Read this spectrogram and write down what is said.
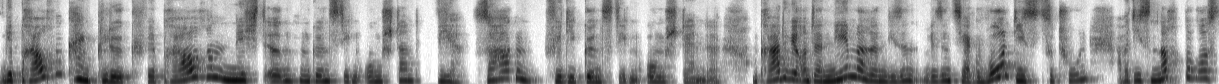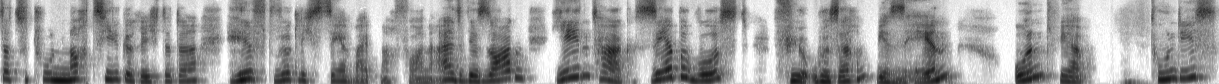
wir brauchen kein Glück, wir brauchen nicht irgendeinen günstigen Umstand, wir sorgen für die günstigen Umstände. Und gerade wir Unternehmerinnen, die sind, wir sind es ja gewohnt, dies zu tun, aber dies noch bewusster zu tun, noch zielgerichteter, hilft wirklich sehr weit nach vorne. Also wir sorgen jeden Tag sehr bewusst für Ursachen, wir säen und wir tun dies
